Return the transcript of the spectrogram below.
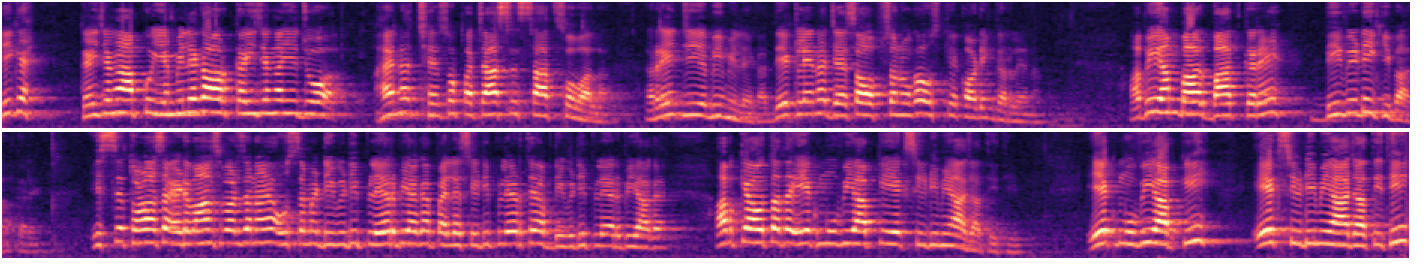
ठीक है? कई जगह आपको ये मिलेगा और कई जगह ये जो है ना 650 से 700 वाला रेंज ये भी मिलेगा। देख लेना जैसा ऑप्शन होगा उसके अकॉर्डिंग कर लेना। अभी हम बा, बात करें डीवीडी की बात करें। इससे थोड़ा सा एडवांस वर्जन आया उस समय डीवीडी प्लेयर भी आ गया पहले सीडी प्लेयर थे अब डीवीडी प्लेयर भी आ गए। अब क्या होता था एक मूवी आपकी एक सीडी में आ जाती थी। एक मूवी आपकी एक सीडी में आ जाती थी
